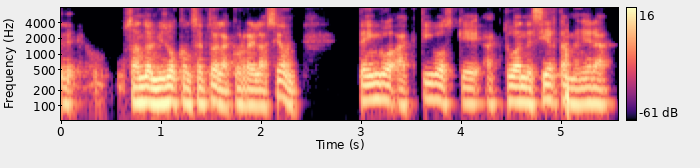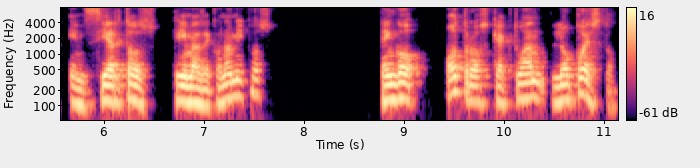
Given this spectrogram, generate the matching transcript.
eh, usando el mismo concepto de la correlación, tengo activos que actúan de cierta manera en ciertos climas económicos, tengo otros que actúan lo opuesto.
